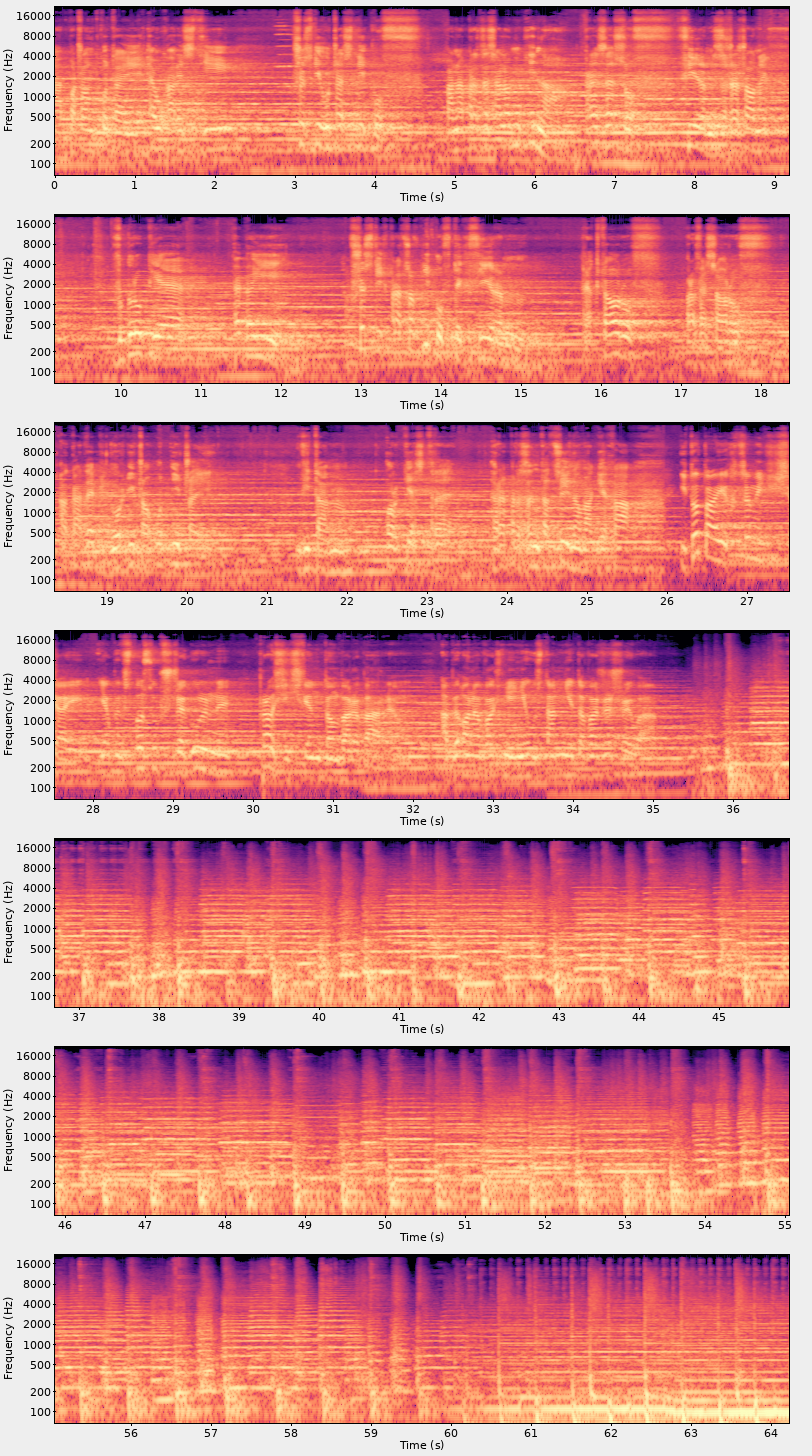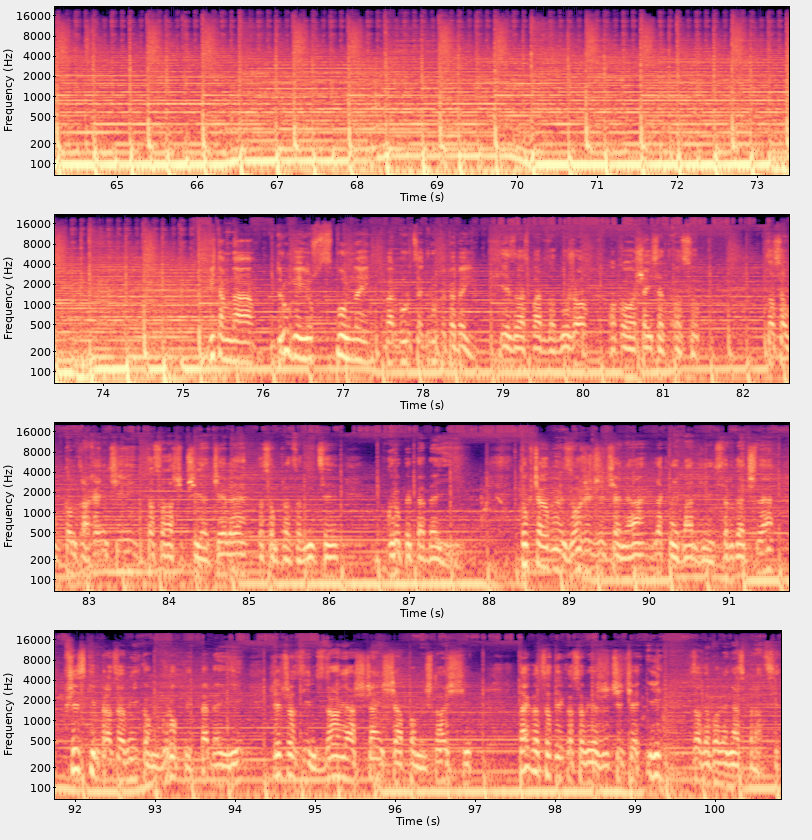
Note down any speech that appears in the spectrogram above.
na początku tej Eucharystii wszystkich uczestników, pana prezesa Lomkina, prezesów firm zrzeszonych w grupie PBI, wszystkich pracowników tych firm, rektorów, profesorów Akademii Górniczo-Hutniczej. Witam orkiestrę reprezentacyjną AGH I tutaj chcemy dzisiaj, jakby w sposób szczególny, prosić świętą Barbarę, aby ona właśnie nieustannie towarzyszyła. Witam na drugiej już wspólnej barburce grupy PBI. Jest nas bardzo dużo, około 600 osób. To są kontrahenci, to są nasi przyjaciele, to są pracownicy grupy PBI. Tu chciałbym złożyć życzenia jak najbardziej serdeczne wszystkim pracownikom grupy PBI, życząc im zdrowia, szczęścia, pomyślności, tego co tylko sobie życzycie i zadowolenia z pracy.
